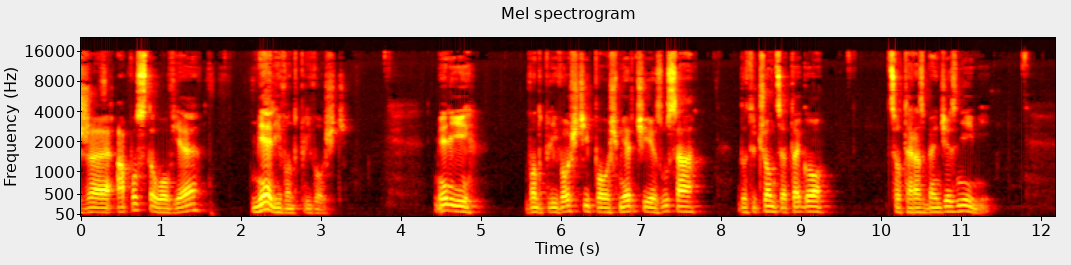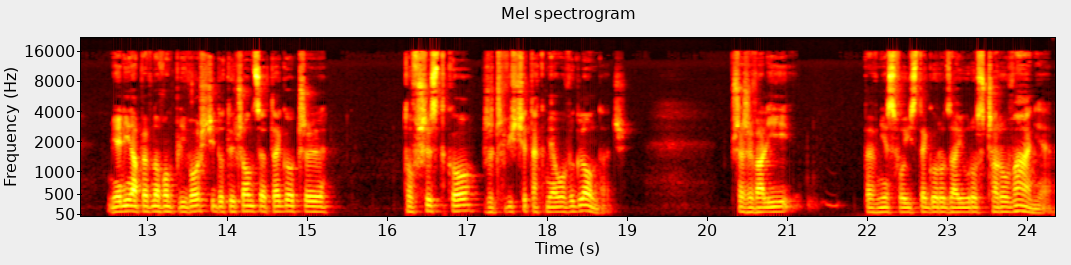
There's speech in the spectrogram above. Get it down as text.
że apostołowie mieli wątpliwości. Mieli wątpliwości po śmierci Jezusa dotyczące tego, co teraz będzie z nimi. Mieli na pewno wątpliwości dotyczące tego, czy to wszystko rzeczywiście tak miało wyglądać. Przeżywali pewnie swoistego rodzaju rozczarowanie,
